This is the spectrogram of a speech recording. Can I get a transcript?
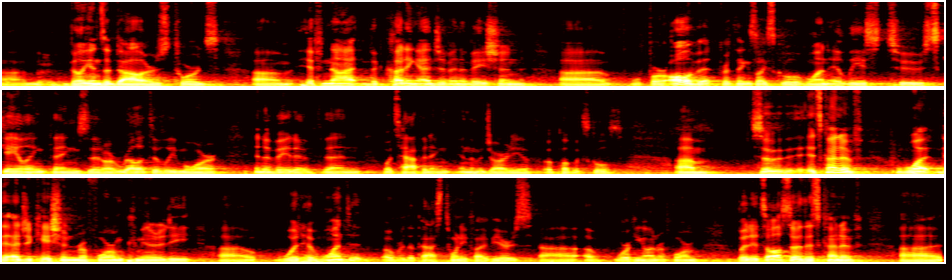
um, billions of dollars towards, um, if not the cutting edge of innovation uh, for all of it, for things like School of One, at least to scaling things that are relatively more innovative than what's happening in the majority of, of public schools. Um, so it's kind of what the education reform community uh, would have wanted over the past 25 years uh, of working on reform. But it's also this kind of uh,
